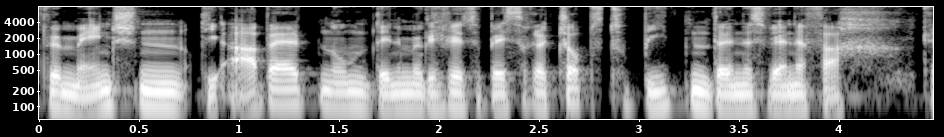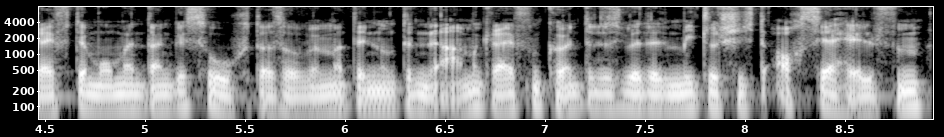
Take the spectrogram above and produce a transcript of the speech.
für Menschen, die arbeiten, um denen möglicherweise bessere Jobs zu bieten, denn es werden ja Fachkräfte momentan gesucht. Also wenn man den unter den Armen greifen könnte, das würde der Mittelschicht auch sehr helfen.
